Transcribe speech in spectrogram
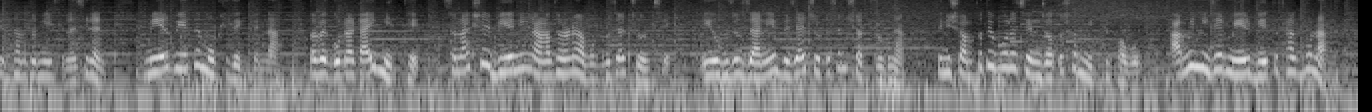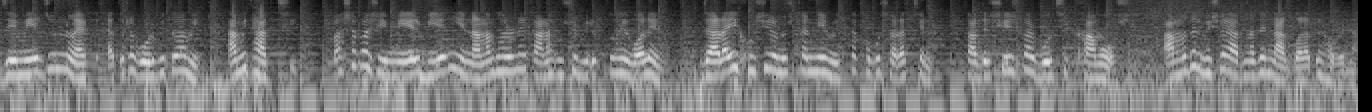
সিদ্ধান্ত নিয়ে ফেলেছিলেন, মেয়ের বিয়েতে মুখই দেখবেন না। তবে গোটাটাই মিথ্যে। সোনাক্ষীর বিয়ে নিয়ে নানা ধরনের অপপ্রচার চলছে। এই অভিযোগ জানিয়ে বেজায় চটেছেন শত্রুঘ্না। তিনি সম্প্রতি বলেছেন, যত সব মিথ্যে খবর, আমি নিজের মেয়ের বিয়েতে থাকব না। যে মেয়ের জন্য এতটা গর্বিত আমি আমি থাকছি। পাশাপাশি মেয়ের বিয়ে নিয়ে নানা ধরনের কানাঘুষে বিরক্ত হয়ে বলেন, যারাই খুশির অনুষ্ঠান নিয়ে মিথ্যা খবর ছড়াচ্ছেন, তাদের শেষবার বলছি খামোশ। আমাদের বিষয়ে আপনাদের নাক গলাতে হবে না।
